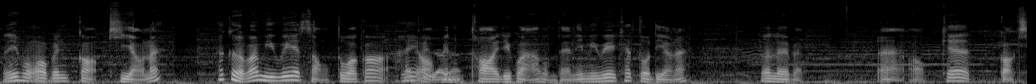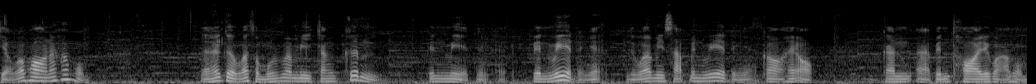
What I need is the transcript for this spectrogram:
อันนี้ผมออกเป็นเกาะเขียวนะ ถ้าเกิดว่ามีเวทสองตัวก็ให้ออกเป็นทอยดีกว่าครับผม แต่อันนี้มีเวทแค่ตัวเดียวนะ ก็เลยแบบอ่าออกแค่เกาะเขียวก็พอนะครับผม แต่ถ้าเกิดว่าสมมุติว่ามีจังเกิลเป็นเมดเนี่ยเป็นเวทอย่างเงี้ยหรือว่ามีซับเป็นเวทอย่างเงี้ยก็ให้ออกกันอ่าเป็นทอยดีกว่าครับผม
